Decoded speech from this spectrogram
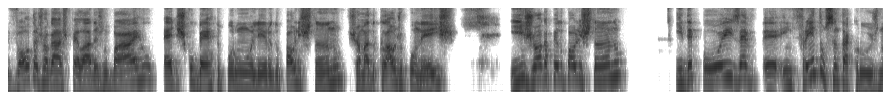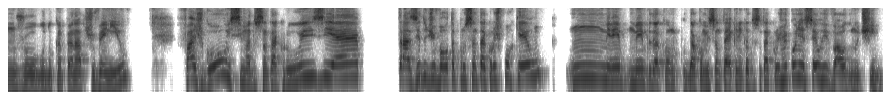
volta a jogar as peladas no bairro, é descoberto por um olheiro do paulistano, chamado Cláudio Ponês, e joga pelo paulistano e depois é, é, enfrenta o Santa Cruz num jogo do Campeonato Juvenil, faz gol em cima do Santa Cruz e é trazido de volta para o Santa Cruz porque um, um membro da, da comissão técnica do Santa Cruz reconheceu o Rivaldo no time.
